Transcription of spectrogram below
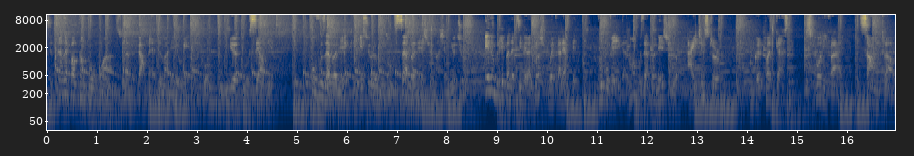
C'est très important pour moi. Cela me permet de m'améliorer pour mieux vous servir. Pour vous abonner, cliquez sur le bouton s'abonner sur ma chaîne YouTube et n'oubliez pas d'activer la cloche pour être alerté. Vous pouvez également vous abonner sur iTunes Store, Google Podcast, Spotify, SoundCloud,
